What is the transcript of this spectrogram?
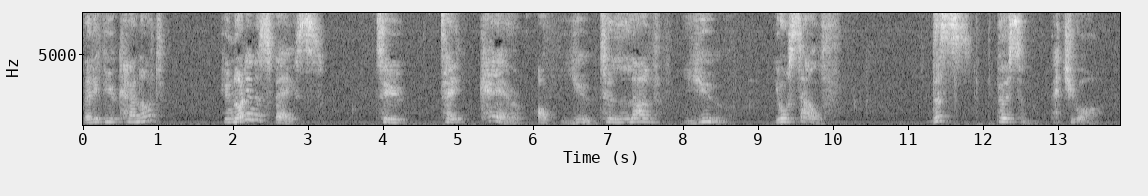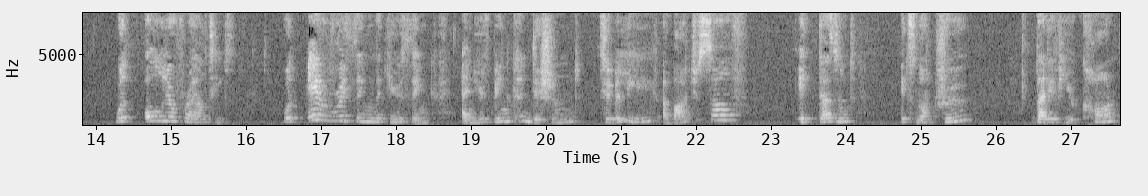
that if you cannot if you're not in a space to take care of you to love you yourself this person that you are with all your frailties, with everything that you think and you've been conditioned to believe about yourself. It doesn't, it's not true that if you can't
